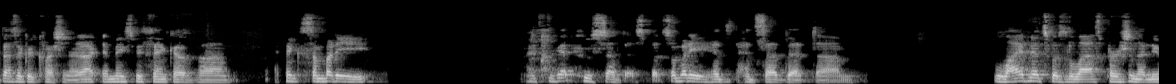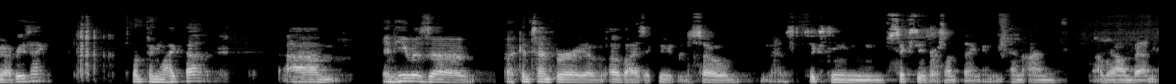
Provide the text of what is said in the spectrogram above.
that's a good question. It, it makes me think of um, I think somebody I forget who said this, but somebody had had said that um, Leibniz was the last person that knew everything, something like that. Um, and he was a, a contemporary of, of, Isaac Newton, so 1660s or something, and, and I'm around then.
